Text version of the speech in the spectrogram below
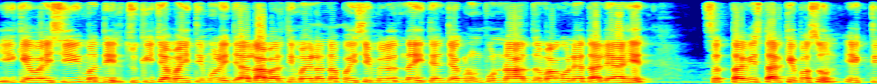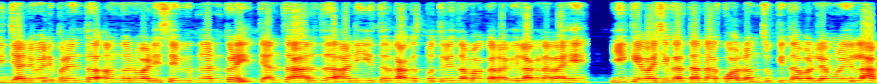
ई के वाय सीमधील चुकीच्या माहितीमुळे ज्या लाभार्थी महिलांना पैसे मिळत नाही त्यांच्याकडून पुन्हा अर्ज मागवण्यात आले आहेत. सत्तावीस तारखेपासून एकतीस जानेवारीपर्यंत अंगणवाडी सेविकांकडे त्यांचा अर्ज आणि इतर कागदपत्रे जमा करावी लागणार आहे. ई केवायसी करताना कॉलम चुकीचा भरल्यामुळे लाभ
